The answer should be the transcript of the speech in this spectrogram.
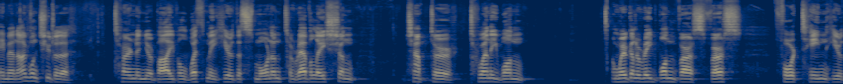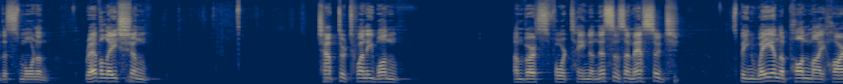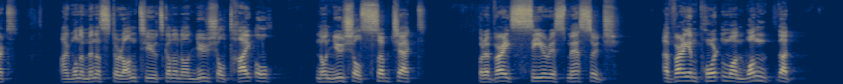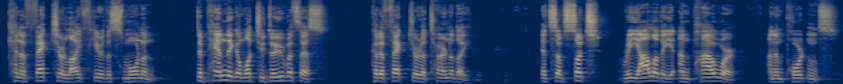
Amen. I want you to turn in your Bible with me here this morning to Revelation chapter 21. And we're going to read one verse, verse 14 here this morning. Revelation chapter 21 and verse 14. And this is a message that's been weighing upon my heart. I want to minister unto you. It's got an unusual title an unusual subject, but a very serious message, a very important one, one that can affect your life here this morning. Depending on what you do with this, could affect your eternity. It's of such reality and power and importance.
